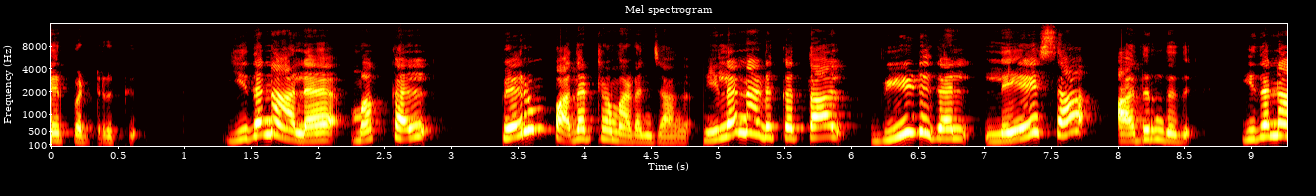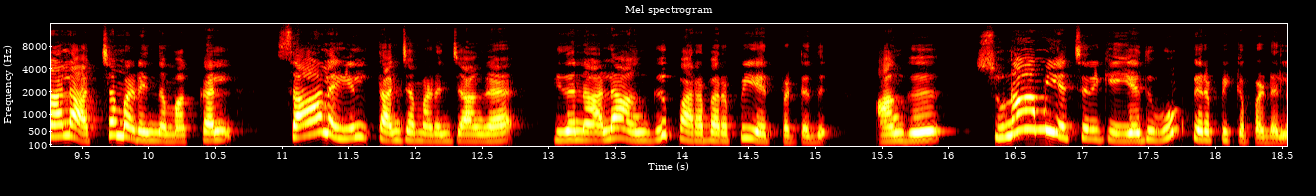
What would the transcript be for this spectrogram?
ஏற்பட்டிருக்கு. இதனால மக்கள் பெரும் பதற்றம் அடைஞ்சாங்க. நிலநடுக்கத்தால் வீடுகள் லேசா அதிர்ந்தது. இதனால அச்சமடைந்த மக்கள் சாலையில் தஞ்சமடைஞ்சாங்க இதனால அங்கு பரபரப்பு ஏற்பட்டது. அங்கு சுனாமி எச்சரிக்கை எதுவும் பிறப்பிக்கப்படல.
